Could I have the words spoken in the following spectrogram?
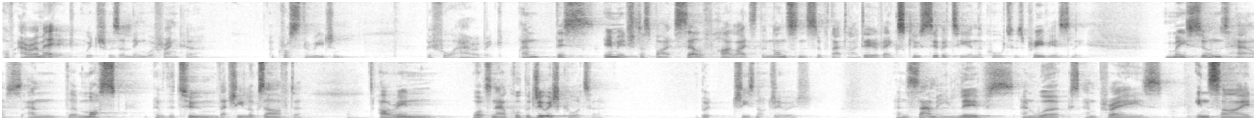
of Aramaic, which was a lingua franca across the region before Arabic. And this image, just by itself, highlights the nonsense of that idea of exclusivity in the quarters previously. Maysoon's house and the mosque of the tomb that she looks after are in what's now called the Jewish quarter, but she's not Jewish. And Sami lives and works and prays inside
